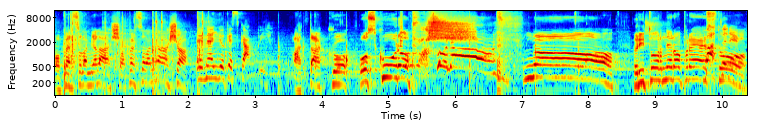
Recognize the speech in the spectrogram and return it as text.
Ho perso la mia lascia, ho perso la mia ascia. È meglio che scappi. Attacco oscuro. Scudo! No! Ritornerò presto. Vattene.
